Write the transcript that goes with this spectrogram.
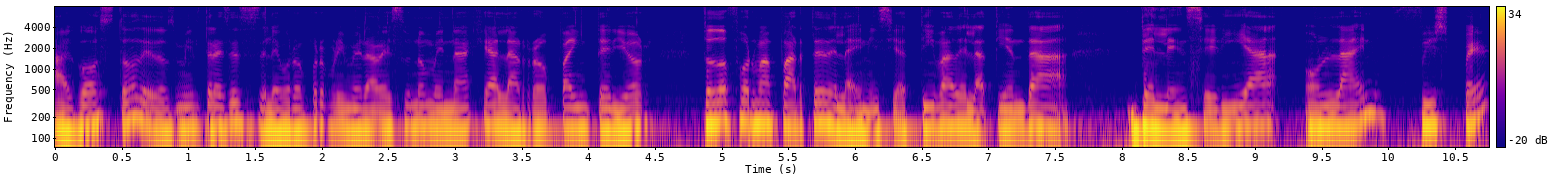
agosto de 2013 se celebró por primera vez un homenaje a la ropa interior. Todo forma parte de la iniciativa de la tienda de lencería online Fresh Pair,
